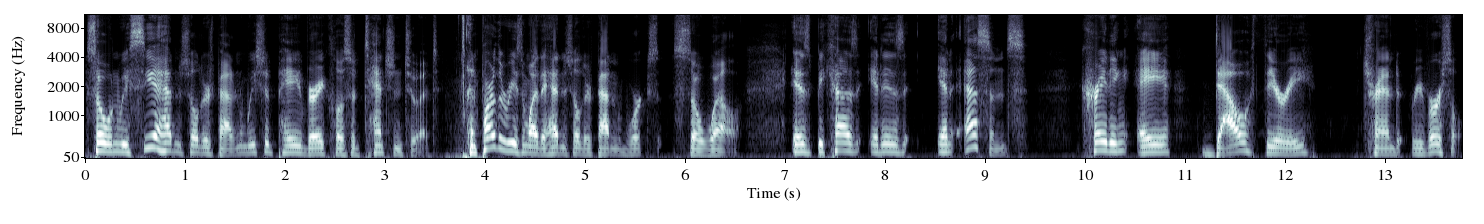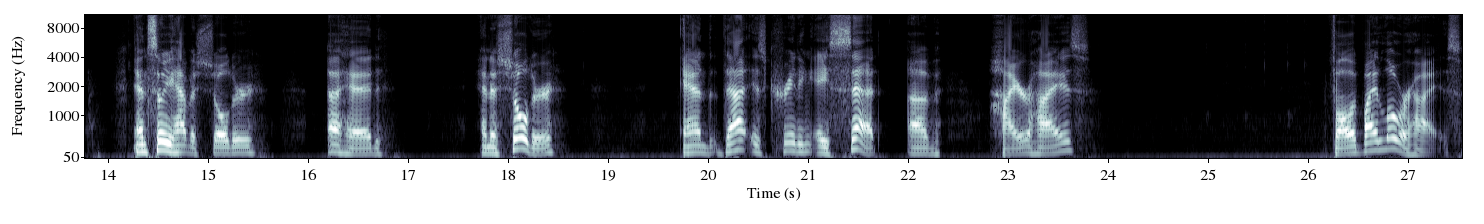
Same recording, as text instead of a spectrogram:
So when we see a head and shoulders pattern, we should pay very close attention to it. And part of the reason why the head and shoulders pattern works so well is because it is, in essence, creating a Dow theory trend reversal. And so you have a shoulder, a head, and a shoulder. And that is creating a set of higher highs followed by lower highs,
